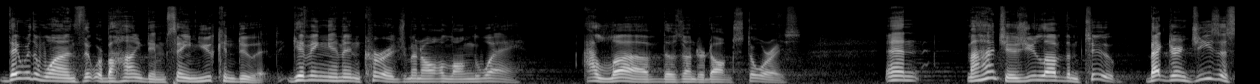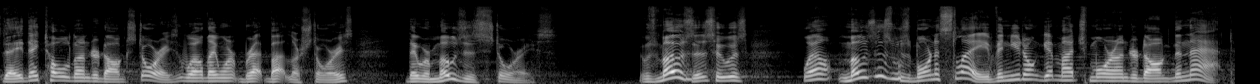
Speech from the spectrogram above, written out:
they were the ones that were behind him saying, You can do it, giving him encouragement all along the way. I love those underdog stories. And my hunch is you love them too. Back during Jesus' day, they told underdog stories. Well, they weren't Brett Butler stories, they were Moses' stories. It was Moses who was Well, Moses was born a slave, and you don't get much more underdog than that.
